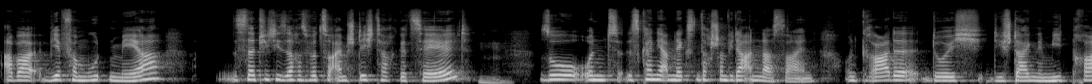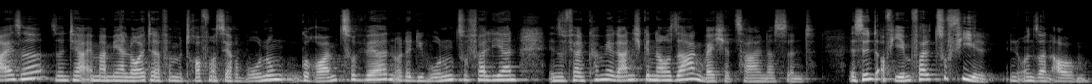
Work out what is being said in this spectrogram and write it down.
aber wir vermuten mehr. Das ist natürlich die Sache, es wird zu einem Stichtag gezählt. Mhm. So, und es kann ja am nächsten Tag schon wieder anders sein. Und gerade durch die steigenden Mietpreise sind ja immer mehr Leute davon betroffen, aus ihrer Wohnung geräumt zu werden oder die Wohnung zu verlieren. Insofern können wir gar nicht genau sagen, welche Zahlen das sind. Es sind auf jeden Fall zu viel in unseren Augen.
